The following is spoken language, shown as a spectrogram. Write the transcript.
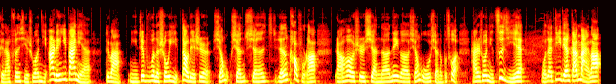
给他分析说，你二零一八年对吧？你这部分的收益到底是选股选选人靠谱了，然后是选的那个选股选的不错，还是说你自己我在低点敢买了，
